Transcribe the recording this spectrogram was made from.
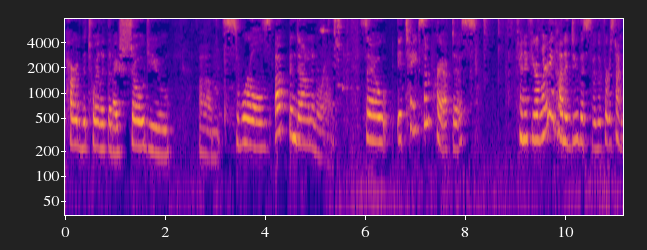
part of the toilet that I showed you um, swirls up and down and around. So it takes some practice. And if you're learning how to do this for the first time,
